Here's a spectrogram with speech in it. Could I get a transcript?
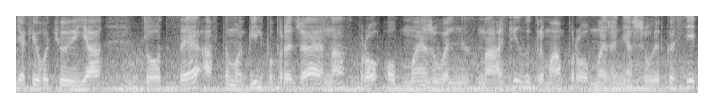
як його чую я, то це автомобіль попереджає нас про обмежувальні знаки, зокрема про обмеження швидкості,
